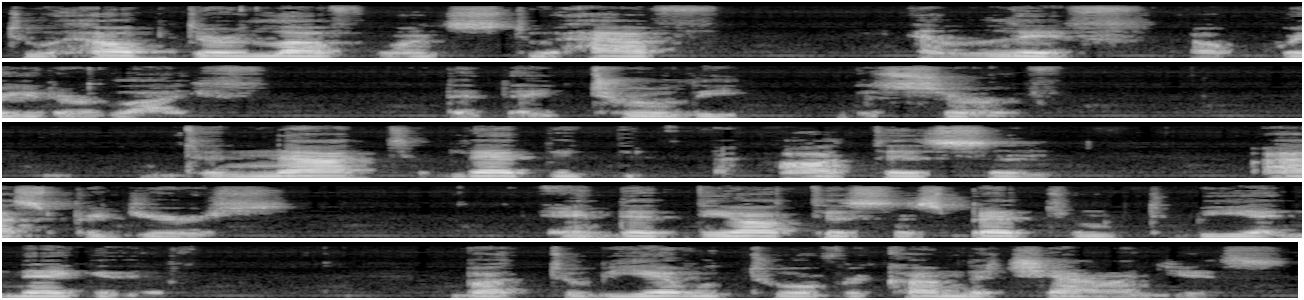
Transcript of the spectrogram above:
to help their loved ones to have and live a greater life that they truly deserve. Do not let the autism, Asperger's, and that the autism spectrum to be a negative, but to be able to overcome the challenges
